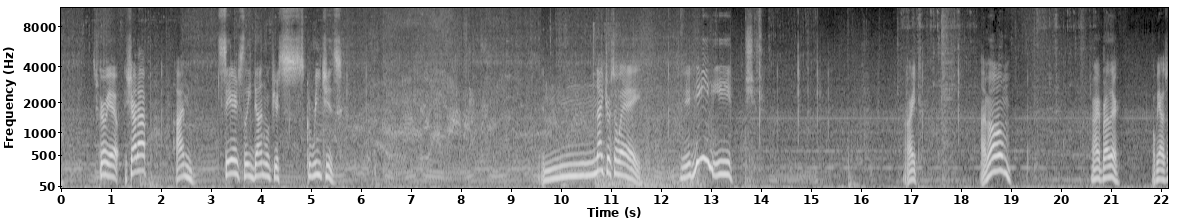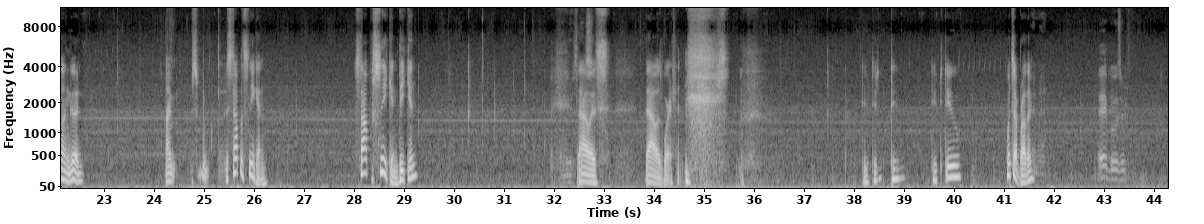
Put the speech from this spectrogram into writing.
Screw you. Shut up. I'm seriously done with your screeches. Nitrous away. Hee Alright. I'm home. Alright, brother. Hope you have something good. I'm... Stop with sneaking. Stop sneaking, Deacon. That was... That was worth it. do, do, do, do, do, do. What's up, brother? Hey, Boozer.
